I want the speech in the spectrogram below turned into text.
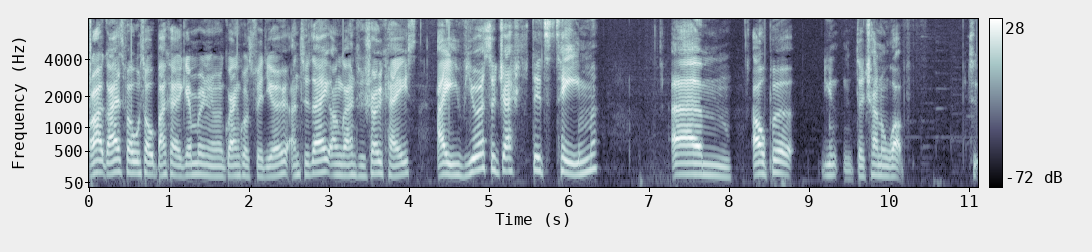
Alright guys, Full back again bringing a Grand Cross video and today I'm going to showcase a viewer suggested team. Um, I'll put you, the channel up to,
